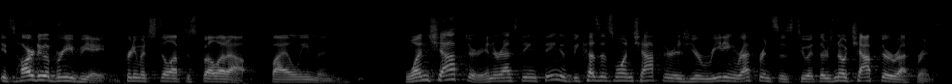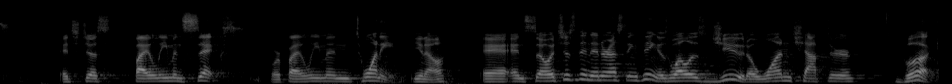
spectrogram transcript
it's hard to abbreviate. Pretty much still have to spell it out. Philemon. One chapter. Interesting thing is because it's one chapter, as you're reading references to it, there's no chapter reference. It's just Philemon 6 or Philemon 20, you know? And so it's just an interesting thing, as well as Jude, a one chapter book.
